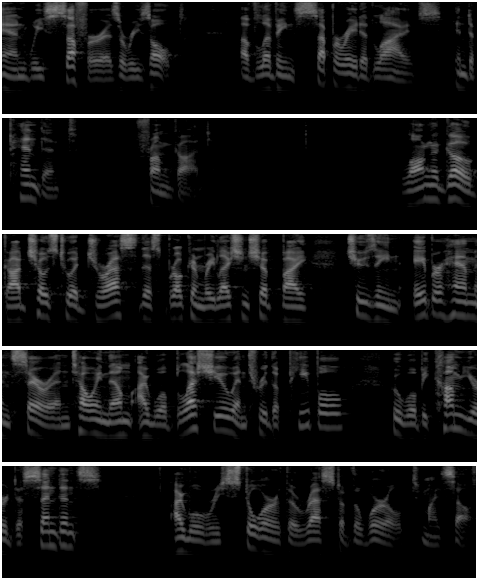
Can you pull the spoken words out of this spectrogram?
and we suffer as a result of living separated lives, independent from God. Long ago, God chose to address this broken relationship by choosing Abraham and Sarah and telling them, I will bless you, and through the people who will become your descendants, I will restore the rest of the world to myself.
